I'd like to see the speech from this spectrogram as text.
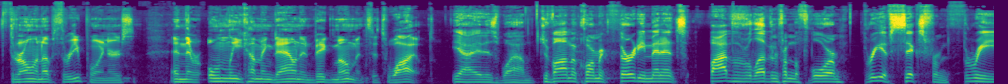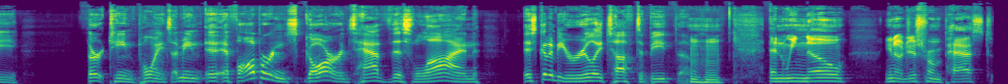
throwing up three pointers and they're only coming down in big moments. It's wild. Yeah, it is wild. J'Von McCormick, 30 minutes, 5 of 11 from the floor, 3 of 6 from 3, 13 points. I mean, if Auburn's guards have this line, it's going to be really tough to beat them. Mm-hmm. And we know, you know, just from past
